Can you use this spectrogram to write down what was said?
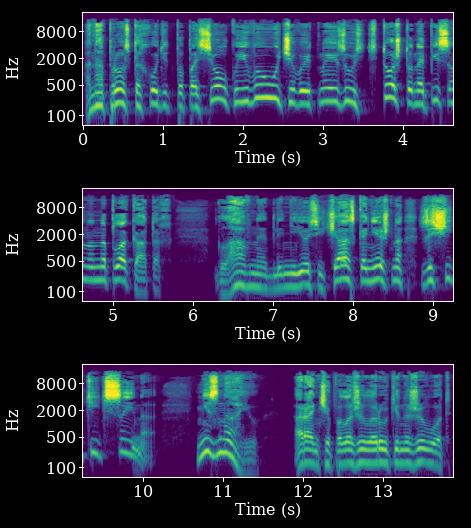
она просто ходит по поселку и выучивает наизусть то, что написано на плакатах. Главное для нее сейчас, конечно, защитить сына. Не знаю, а раньше положила руки на живот,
